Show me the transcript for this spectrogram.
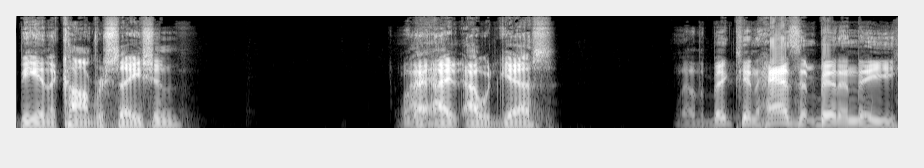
be in the conversation. Well, I, I, I would guess. Now, the Big Ten hasn't been in the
